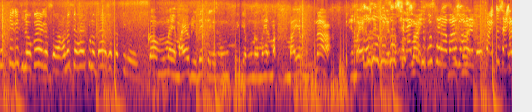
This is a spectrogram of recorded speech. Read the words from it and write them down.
মুক্তি গেছিল কয়ে গেছে? আমি তো হ্যাঁ কোনো দেখা সাক্ষাৎ নেই। মনে হয় মায়ের ভিডিও দেখতে গেছে মুখ থেকে মনে হয় মায়ের মায়ের মুখ না মুখ দেখতে গেছে, বুঝছ নাই? বসে আবার বাবারে বউ ফাইতে সাইকেল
